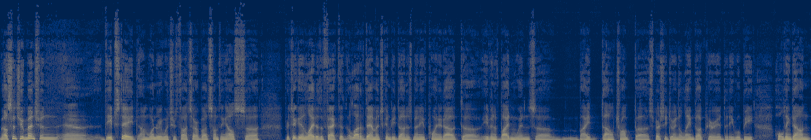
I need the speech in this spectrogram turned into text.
Well since you mentioned uh, deep state i'm wondering what your thoughts are about something else uh, particularly in light of the fact that a lot of damage can be done, as many have pointed out, uh, even if Biden wins, uh, by Donald Trump, uh, especially during the lame duck period, that he will be holding down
